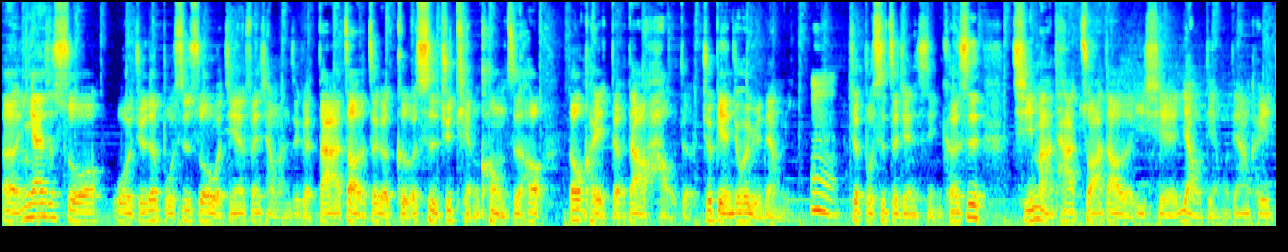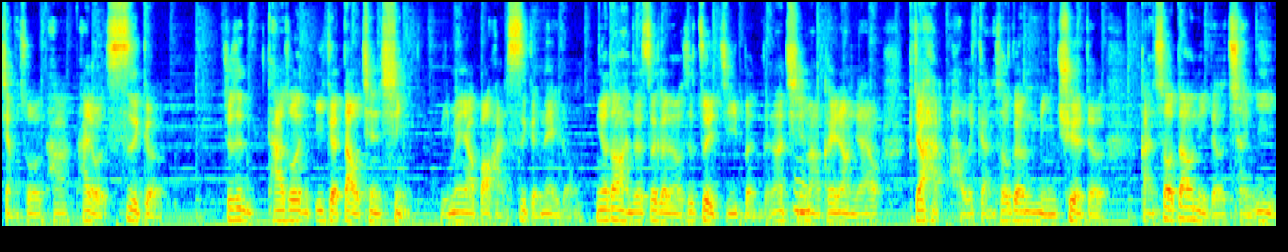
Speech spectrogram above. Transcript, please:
呃，应该是说，我觉得不是说我今天分享完这个，大家照着这个格式去填空之后都可以得到好的，就别人就会原谅你。嗯，就不是这件事情。可是起码他抓到了一些要点，我等下可以讲说他他有四个。就是他说一个道歉信里面要包含四个内容，你要包含这四个内容是最基本的，那起码可以让人家有比较好好的感受跟明确的感受到你的诚意，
